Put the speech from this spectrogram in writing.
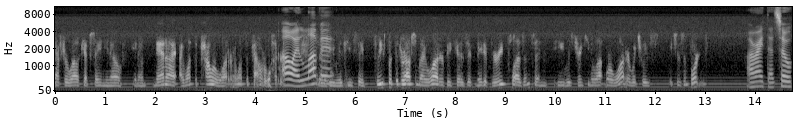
after a while, kept saying, "You know, you know, Nana, I, I want the power water. I want the power water." oh, I love so he would he said, "Please put the drops in my water because it made it very pleasant, and he was drinking a lot more water, which was which is important." All right, that's so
